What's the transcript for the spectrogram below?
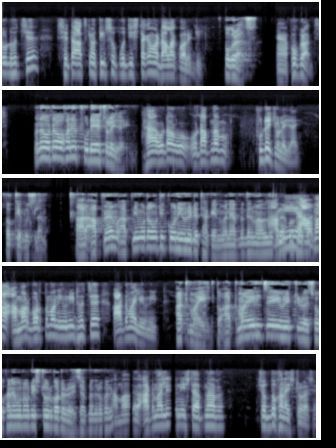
লোড হচ্ছে সেটা আজকে আমার তিনশো পঁচিশ টাকা আমার ডালা কোয়ালিটি পোকরাজ হ্যাঁ পোকরাজ মানে ওটা ওখানে ফুডে চলে যায়। হ্যাঁ ওটা ওটা আপনার ফুডে চলে যায়। ওকে বুঝলাম। আর আপনার আপনি মোটামুটি কোন ইউনিটে থাকেন? মানে আপনাদের মালদা আমি আমার আমার বর্তমান ইউনিট হচ্ছে আট মাইল ইউনিট আট মাইল তো আট মাইল যে ইউনিটটি রয়েছে ওখানে মোটামুটি স্টোর কটা রয়েছে আপনাদের ওখানে? আমার আট মাইল ইউনিটটা আপনার চোদ্দখানা স্টোর আছে।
